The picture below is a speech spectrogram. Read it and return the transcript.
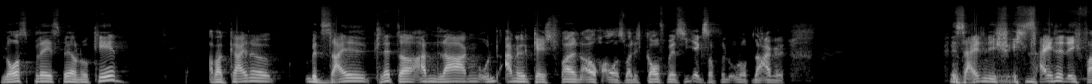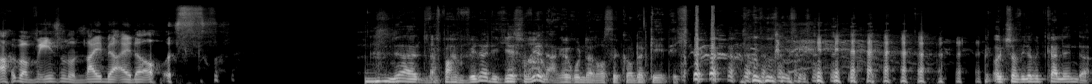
Lost Place wären okay, aber keine mit Seilkletteranlagen und Angelcache fallen auch aus, weil ich nicht extra für den Urlaub eine Angel. Es sei denn, ich, ich sei denn, ich fahre über Wesel und leih mir eine aus. Ja, das machen wir, die hier ist schon wieder eine Angelrunde rausgekommen, das geht nicht. Und schon wieder mit Kalender.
